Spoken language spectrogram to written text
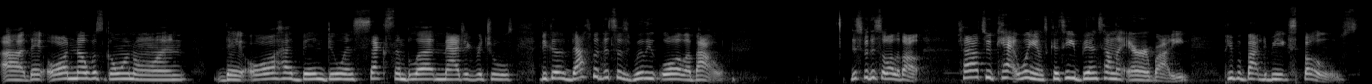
uh, they all know what's going on. They all have been doing sex and blood magic rituals because that's what this is really all about. This is what this is all about. Shout out to Katt Williams because he been telling everybody people about to be exposed.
